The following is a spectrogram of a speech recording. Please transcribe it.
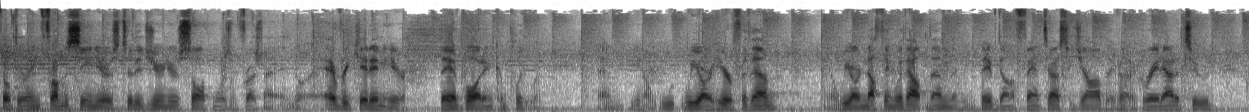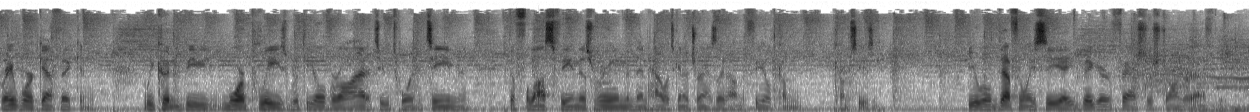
Filtering from the seniors to the juniors, sophomores, and freshmen, every kid in here, they have bought in completely. And you know, we are here for them. You know, we are nothing without them, and they've done a fantastic job. They've had a great attitude, great work ethic, and we couldn't be more pleased with the overall attitude toward the team and the philosophy in this room and then how it's going to translate on the field come, come season. You will definitely see a bigger, faster, stronger athlete.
